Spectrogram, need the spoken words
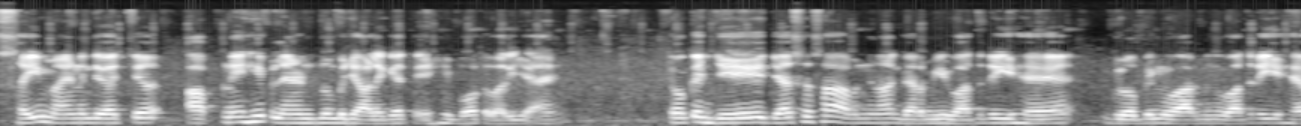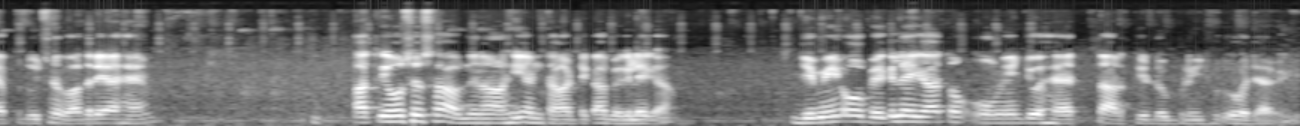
ਸਹੀ ਮਾਇਨੇ ਦੇ ਵਿੱਚ ਆਪਣੇ ਹੀ ਪਲੈਨਟ ਨੂੰ ਬਚਾ ਲਈਏ ਤੇ ਇਹੀ ਬਹੁਤ ਵਧੀਆ ਹੈ। ਕਿਉਂਕਿ ਜੇ ਜਿਸ ਹਿਸਾਬ ਦੇ ਨਾਲ ਗਰਮੀ ਵੱਧ ਰਹੀ ਹੈ ਗਲੋਬਲ ਵਾਰਮਿੰਗ ਵੱਧ ਰਹੀ ਹੈ ਪ੍ਰਦੂਸ਼ਣ ਵੱਧ ਰਿਹਾ ਹੈ, ਅਤੇ ਉਸ ਹਿਸਾਬ ਦੇ ਨਾਲ ਹੀ ਅੰਟਾਰਕਟਿਕਾ ਪਿਘਲੇਗਾ ਜਿਵੇਂ ਉਹ ਪਿਘਲੇਗਾ ਤਾਂ ਉਵੇਂ ਜੋ ਹੈ ਧਰਤੀ ਡੁੱਬਣੀ ਸ਼ੁਰੂ ਹੋ ਜਾਵੇਗੀ।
